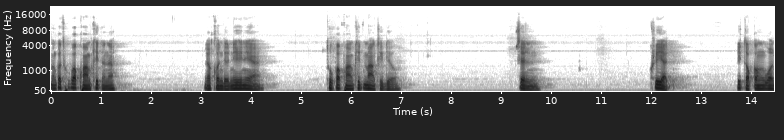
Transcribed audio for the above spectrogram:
มันก็ทุกข์เพราะความคิดนะนะ แล้วคนเดี๋ยวนี้เนี่ย ทุกข์เพราะความคิดมากทีเดียว เช่นเครียดวิตกกังวล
